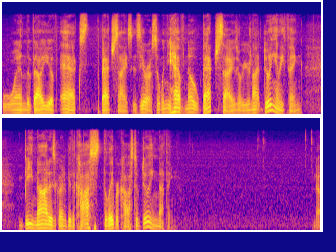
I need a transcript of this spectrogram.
when the value of x, the batch size, is 0. So when you have no batch size or you're not doing anything, B naught is going to be the cost, the labor cost of doing nothing. No.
